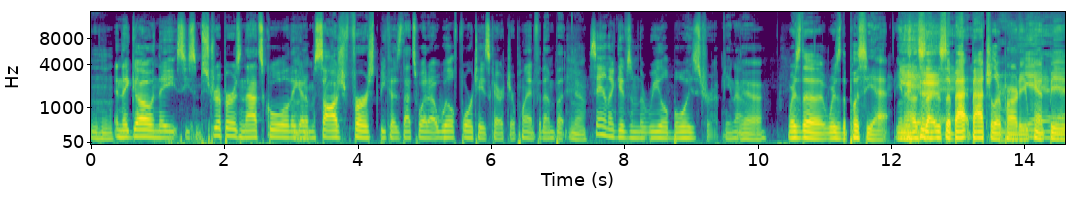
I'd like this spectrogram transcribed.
Mm-hmm. And they go and they see some strippers, and that's cool. They get a massage first because that's what uh, Will Forte's character planned for them. But Yeah. Sandler gives them the real boys trip, you know? Yeah. Where's the Where's the pussy at? You know, it's, a, it's a ba- bachelor party. You can't be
